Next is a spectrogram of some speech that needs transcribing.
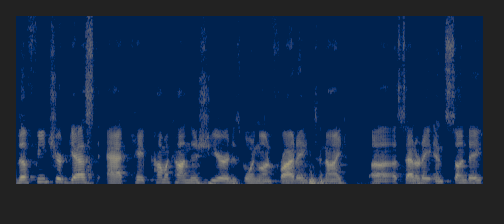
the featured guest at Cape Comic Con this year. It is going on Friday, tonight, uh, Saturday, and Sunday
